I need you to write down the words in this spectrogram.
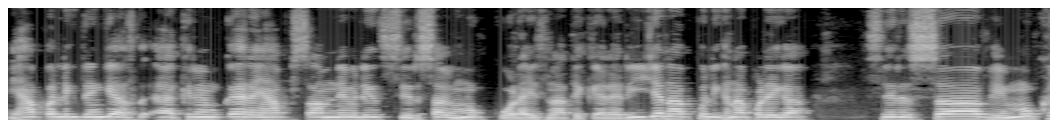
यहाँ पर लिख देंगे आखिर में हम कह रहे हैं, यहाँ पर सामने में लिख शीर्षाभिमुख कोण है, इस नाते कह रहे हैं। रीजन आपको लिखना पड़ेगा। शीर्षाभिमुख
